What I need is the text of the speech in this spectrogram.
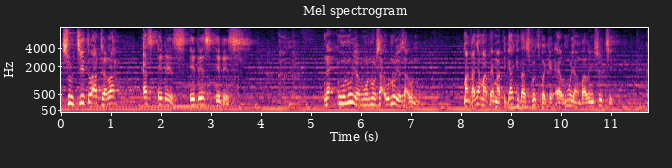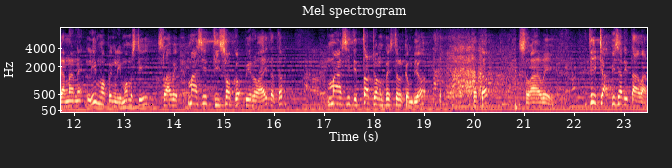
Suci itu adalah as it is, it is, it is. Nek ngunu ya ngunu, sak unu ya sak unu. Makanya matematika kita sebut sebagai ilmu yang paling suci. Karena nek limo ping limo mesti selawe masih disogok piroai tetap masih ditodong pistol gembyo tetap selawe tidak bisa ditawar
